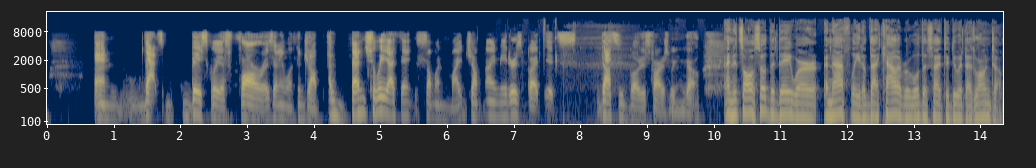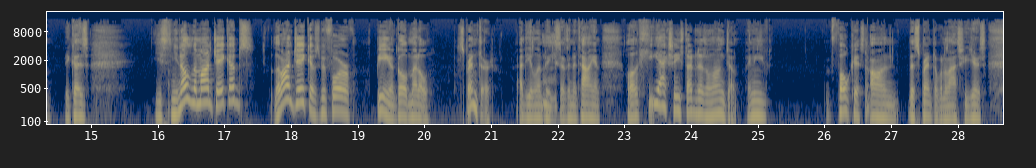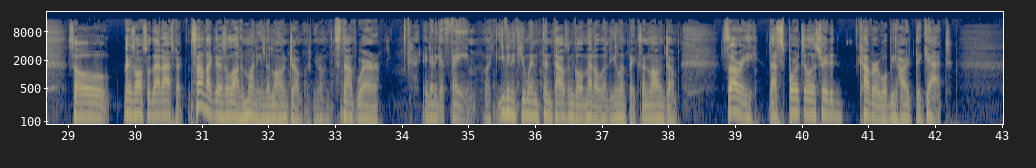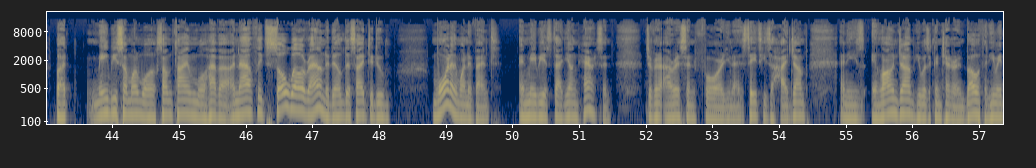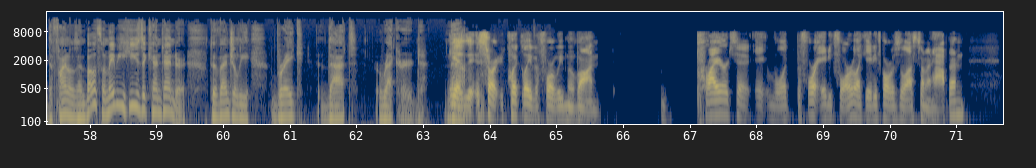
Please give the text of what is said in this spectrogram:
and that's basically as far as anyone can jump. Eventually, I think someone might jump nine meters, but it's that's about as far as we can go. And it's also the day where an athlete of that caliber will decide to do it that long jump because you, you know Lamont Jacobs. Lamont Jacobs, before being a gold medal sprinter at the Olympics mm-hmm. as an Italian, well, he actually started as a long jump and he focused on the sprint over the last few years. So there's also that aspect. It's not like there's a lot of money in the long jump. You know, it's not where you're gonna get fame. Like even if you win ten thousand gold medal at the Olympics in long jump, sorry, that Sports Illustrated cover will be hard to get. But maybe someone will sometime will have a, an athlete so well rounded they'll decide to do more than one event, and maybe it's that young Harrison, JuVaughn Harrison for United States. He's a high jump, and he's a long jump. He was a contender in both, and he made the finals in both. So maybe he's the contender to eventually break that record. Now, yeah, sorry, quickly before we move on. Prior to eh, well, before '84, like '84 was the last time it happened.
